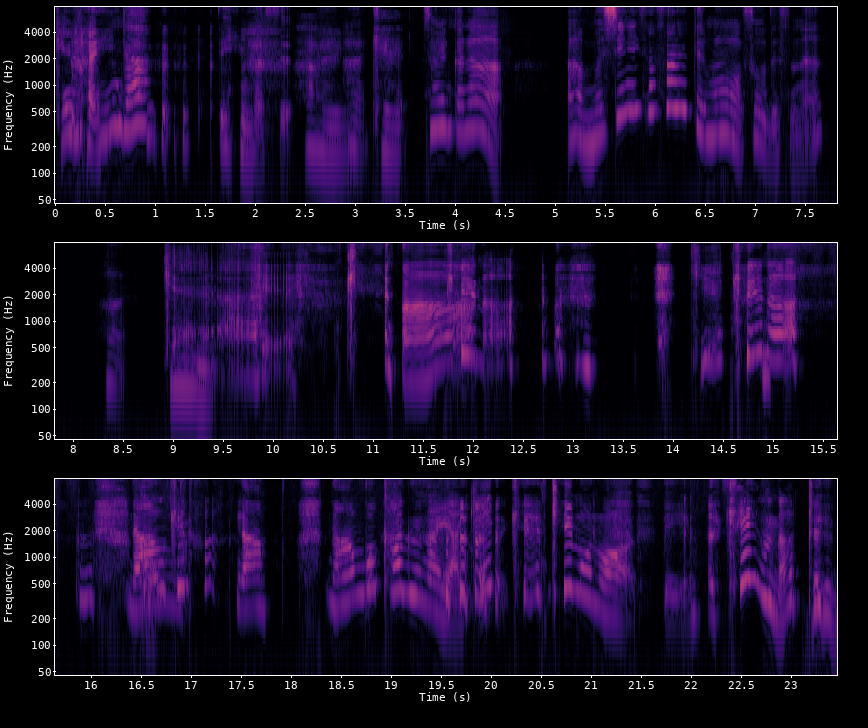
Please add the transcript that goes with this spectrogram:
けばいいんだって言います。はい、はい。け。それからあ虫に刺されてもそうですね。はい。け、うんけけなけなけけななんけなんなんぼ家具がや けけ獣って言います。けぐなってね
